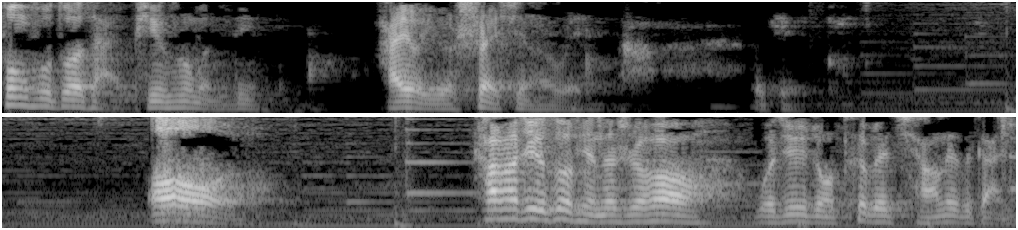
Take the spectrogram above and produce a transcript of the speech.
丰富多彩、平衡稳定。还有一个率性而为啊，OK。哦，看到这个作品的时候，我就有一种特别强烈的感觉。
